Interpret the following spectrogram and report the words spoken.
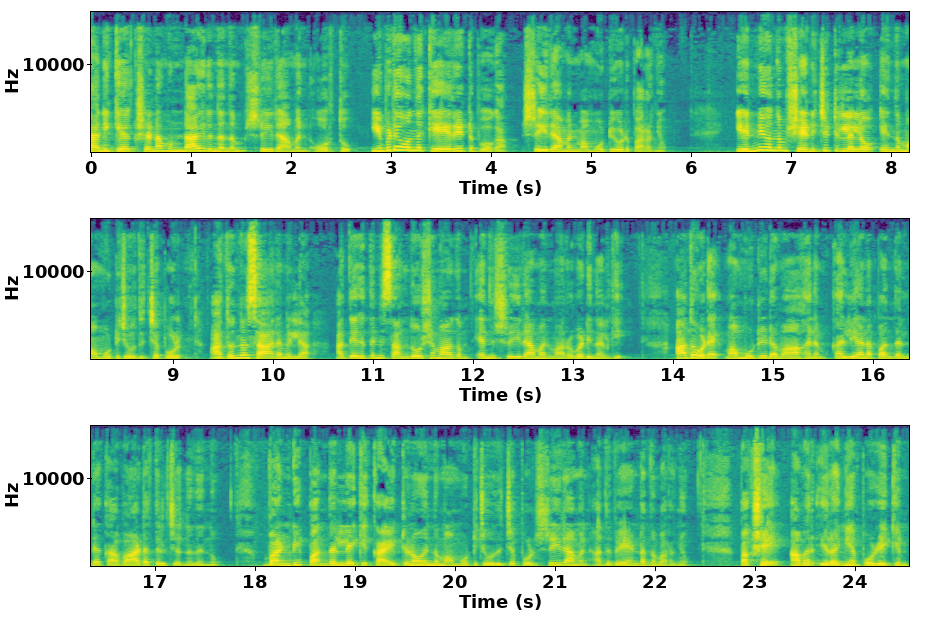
തനിക്ക് ക്ഷണമുണ്ടായിരുന്നെന്നും ശ്രീരാമൻ ഓർത്തു. ഇവിടെ ഒന്ന് കേറിയിട്ട് പോകാം ശ്രീരാമൻ മമ്മൂട്ടിയോട് പറഞ്ഞു. എന്നെ ഒന്നും ക്ഷണിച്ചിട്ടില്ലല്ലോ എന്ന് മമ്മൂട്ടി ചോദിച്ചപ്പോൾ അതൊന്നും സാരമില്ല അദ്ദേഹത്തിന് സന്തോഷമാകും എന്ന് ശ്രീരാമൻ മറുപടി നൽകി. അതോടെ മമ്മൂട്ടിയുടെ വാഹനം കല്യാണ പന്തലിന്റെ കവാടത്തിൽ ചെന്ന് നിന്നു. വണ്ടി പന്തലിലേക്ക് കയറ്റണോ എന്ന് മമ്മൂട്ടി ചോദിച്ചപ്പോൾ ശ്രീരാമൻ അത് വേണ്ടെന്ന് പറഞ്ഞു. പക്ഷേ അവർ ഇറങ്ങിയപ്പോഴേക്കും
